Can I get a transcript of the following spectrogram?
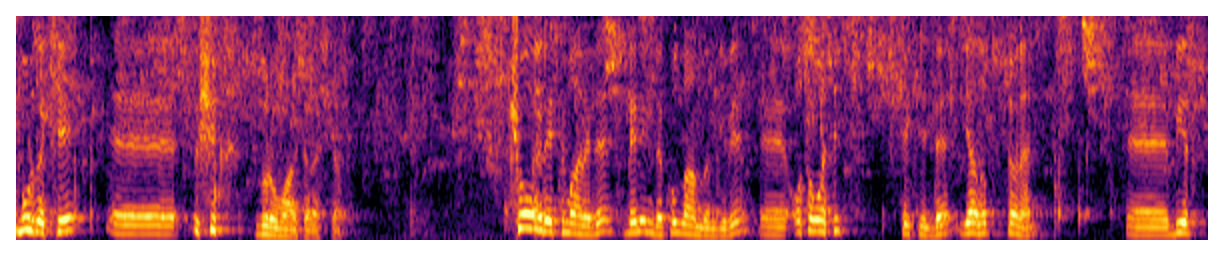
buradaki e, ışık durumu arkadaşlar. Çoğu üretimhanede benim de kullandığım gibi e, otomatik şekilde yanıp sönen e, bir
